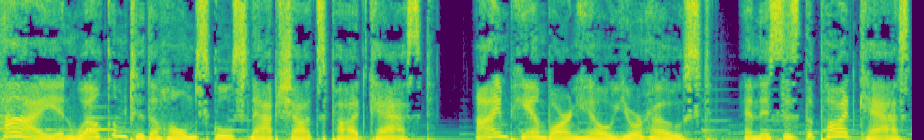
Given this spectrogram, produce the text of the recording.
Hi, and welcome to the Homeschool Snapshots podcast. I'm Pam Barnhill, your host, and this is the podcast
